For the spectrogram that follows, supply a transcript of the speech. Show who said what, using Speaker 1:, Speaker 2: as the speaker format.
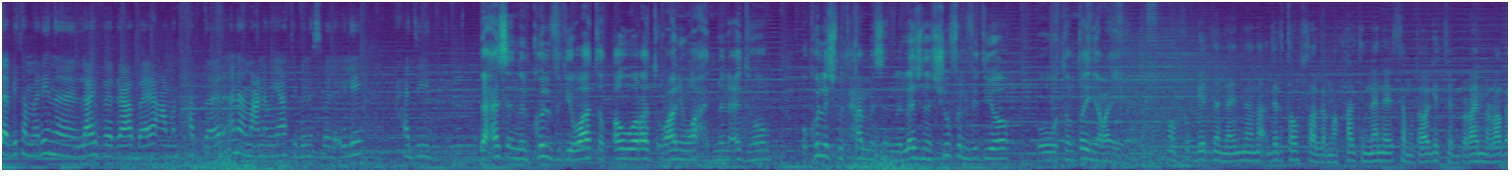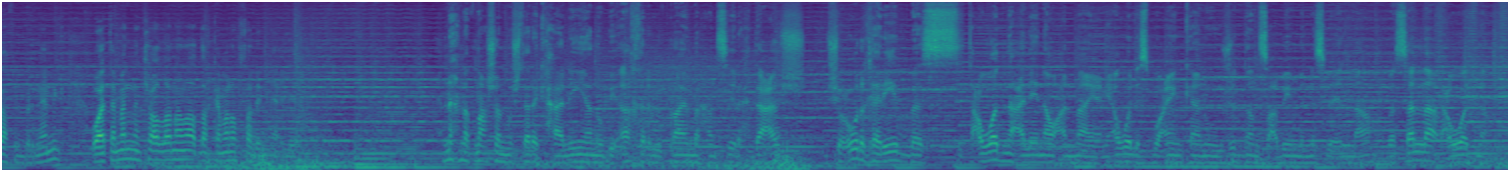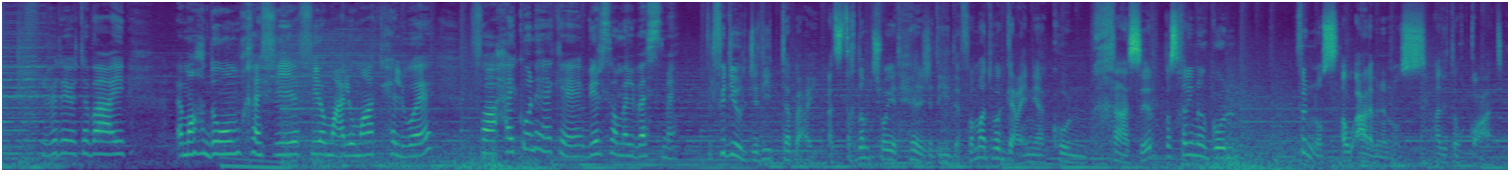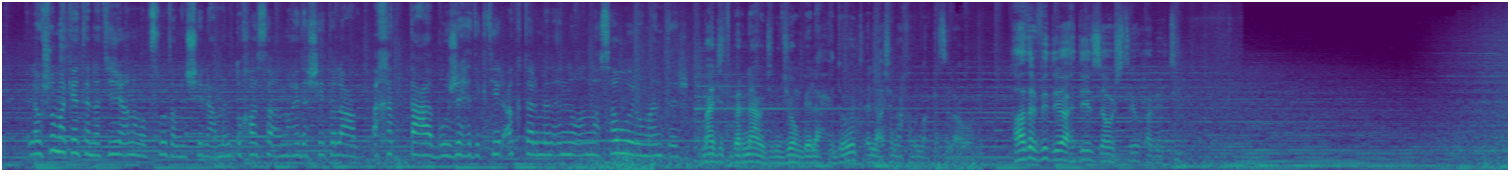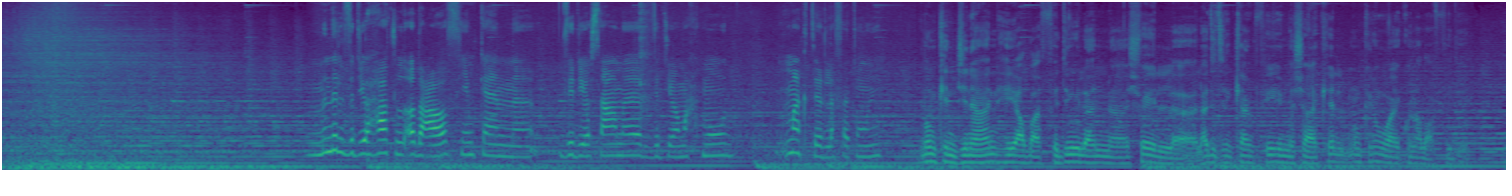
Speaker 1: هلا بتمارين ال live الرابع عم نحضر. أنا معنوياتي بالنسبة لإلي حديد.
Speaker 2: بدي احس إن الكل فيديوهات تطورت وأني واحد من عندهم وكلش متحمس ان اللجنة تشوف الفيديو وتنطيني رايها
Speaker 3: مبسوط جدا لأن أنا قدرت أوصل لمرحلة إن أنا لسه متواجد في ال prime الرابع في البرنامج وأتمنى إن شاء الله إن أنا أقدر كمان أوصل للنهائيات
Speaker 4: نحن 12 مشترك حاليا وبآخر ال prime رح نصير 11 شعور غريب بس تعودنا عليه نوعا ما. يعني أول أسبوعين كانوا جدا صعبين بالنسبة لنا بس هلأ تعودنا.
Speaker 5: الفيديو تبعي مهضوم خفيف فيه معلومات حلوة فحيكون هيك بيرسم البسمة.
Speaker 6: الفيديو الجديد تبعي استخدمت شوية حيل جديدة فما أتوقع إني أكون خاسر بس خلينا نقول في النص أو أعلى من النص. هذه توقعاتي.
Speaker 7: لو شو ما كانت النتيجة أنا مبسوطة من الشيء اللي عملته خاصة إنه هذا الشيء طلع أخذ تعب وجهد كثير أكثر من إنه أنا أصور ومنتج.
Speaker 8: ما جيت برنامج نجوم بلا حدود إلا عشان أخذ المركز الأول.
Speaker 9: هذا الفيديو أهديه لزوجتي وحبيبتي
Speaker 1: من الفيديوهات الأضعف يمكن فيديو سامر فيديو محمود ما كتير لفتوني.
Speaker 8: ممكن جنان هي أضعف فيديو لأن شوي ال editing كان فيه مشاكل ممكن هو يكون أضعف فيديو.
